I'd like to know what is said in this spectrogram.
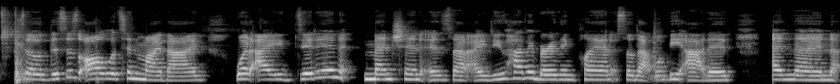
So this is all what's in my bag. What I didn't mention is that I do have a birthing plan, so that will be added. And then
